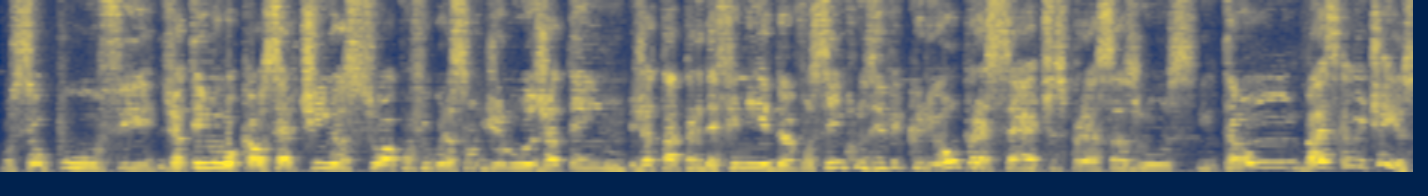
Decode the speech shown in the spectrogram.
o seu puff, já tem o local certinho, a sua configuração de luz já tem, já está pré-definida. Você inclusive criou presets para essas luzes. Então, basicamente é isso.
